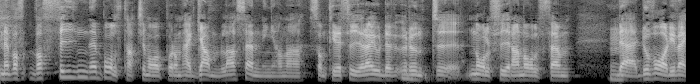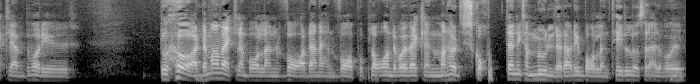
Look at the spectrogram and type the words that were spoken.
Men vad, vad fin bolltouchen var på de här gamla sändningarna som TV4 gjorde mm. runt 04-05. Eh, mm. Där, då var det ju verkligen, då var det ju då hörde man verkligen bollen var den än var på plan. Det var ju verkligen, man hörde skotten liksom mullrade i bollen till och sådär. Det var ju, mm.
